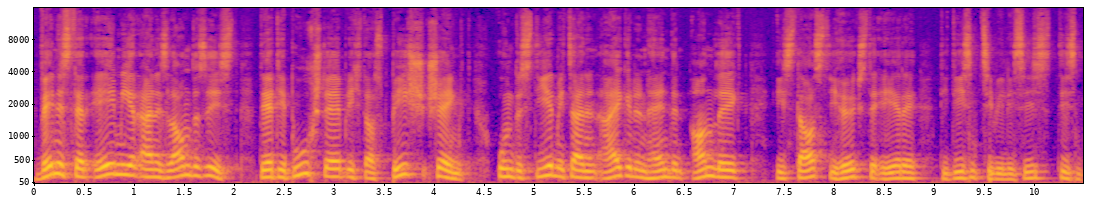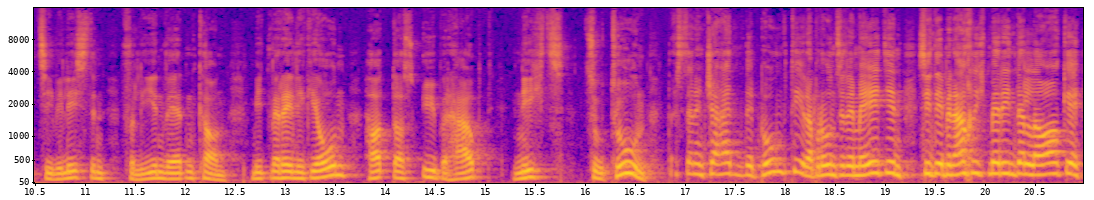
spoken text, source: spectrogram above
Wenn es der Emir eines Landes ist, der dir buchstäblich das Bisch schenkt und es dir mit seinen eigenen Händen anlegt, ist das die höchste Ehre, die diesem, Zivilist, diesem Zivilisten verliehen werden kann. Mit Religion hat das überhaupt nichts zu tun. Das ist der entscheidende Punkt hier. Aber unsere Medien sind eben auch nicht mehr in der Lage,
